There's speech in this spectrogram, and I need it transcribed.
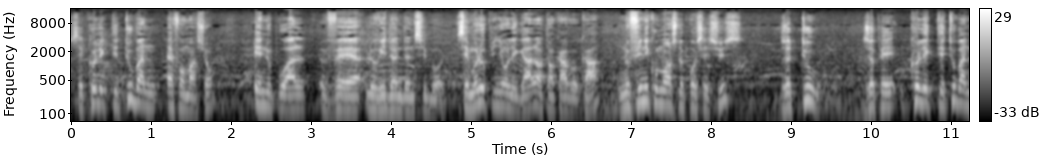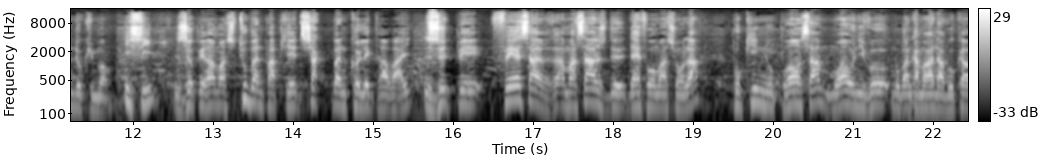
c'est collecter toute bonne information et nous poils vers le Redundancy Board. C'est mon opinion légale en tant qu'avocat. Nous finissons, commence le processus. Je tout, je peux collecter tout bon document. Ici, je peux ramasser tout bon papier de chaque bon collègue travail. Je peux faire ça ramassage d'informations là pour qui nous prend ça. Moi, au niveau, mon camarade avocat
